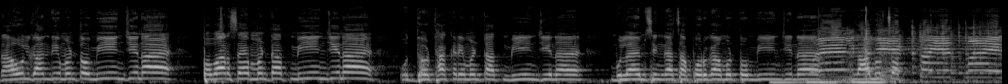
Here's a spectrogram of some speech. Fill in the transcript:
राहुल गांधी म्हणतो मी इंजिन आहे. पवार साहेब म्हणतात मी इंजिन आहे. उद्धव ठाकरे म्हणतात मी इंजिन आहे. मुलायम सिंगाचा पोरगा म्हणतो मी इंजिन आहे. लालूचा येत नाही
